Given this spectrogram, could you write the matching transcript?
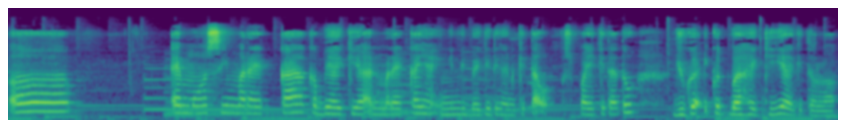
uh, emosi mereka kebahagiaan mereka yang ingin dibagi dengan kita supaya kita tuh juga ikut bahagia gitu loh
